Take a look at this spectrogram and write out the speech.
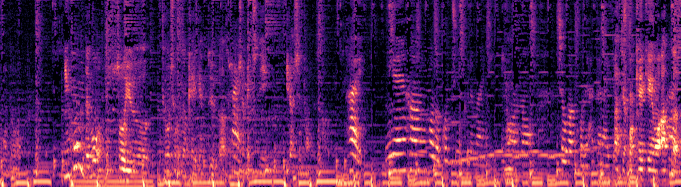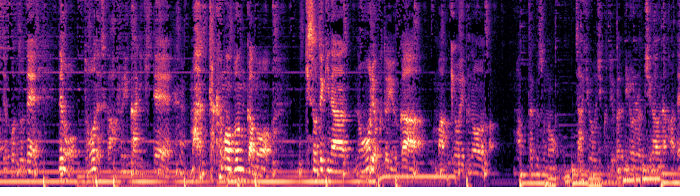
ほど。日本でもそういう教職の経験というかそっはい。ちの道にいらっしゃったんですか、はい。2年半ほどこっちに来る前に日本の小学校で働いてました。あじゃあもう経験はあったっていうことで、でもどうですか。アフリカに来て全くもう文化も基礎的な能力というか、まあ、教育の全くその座標軸というかいろいろ違う中で、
